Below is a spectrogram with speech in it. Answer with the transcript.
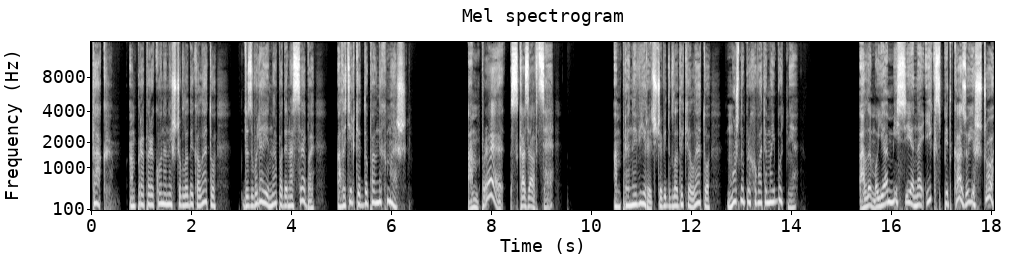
Так, Ампре переконаний, що владика Лето дозволяє напади на себе, але тільки до певних меж. Ампре сказав це. Ампре не вірить, що від владики Лето можна приховати майбутнє. Але моя місія на Ікс підказує, що.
